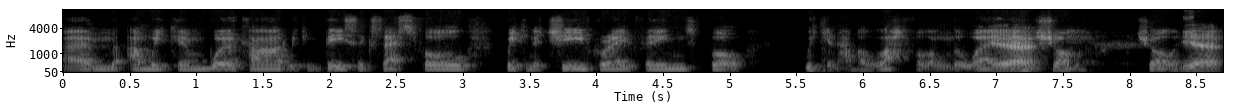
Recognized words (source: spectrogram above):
Um, and we can work hard we can be successful we can achieve great things but we can have a laugh along the way. Yeah, yeah surely surely. Yeah.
